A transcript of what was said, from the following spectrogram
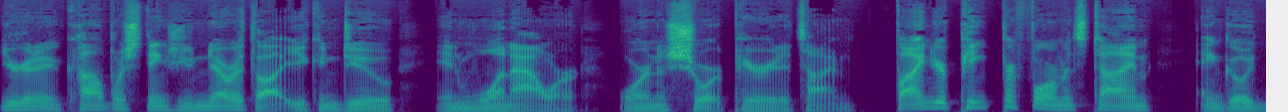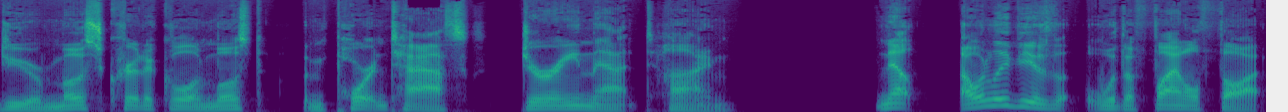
You're going to accomplish things you never thought you can do in one hour or in a short period of time. Find your peak performance time and go do your most critical and most important tasks during that time. Now, I want to leave you with a final thought.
